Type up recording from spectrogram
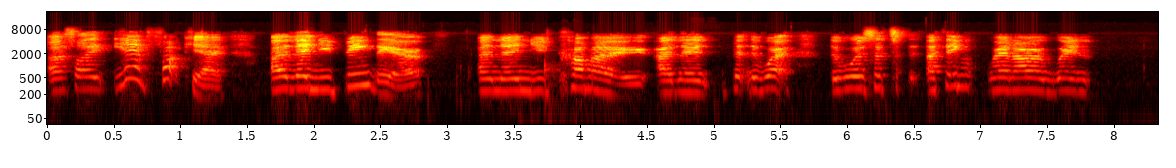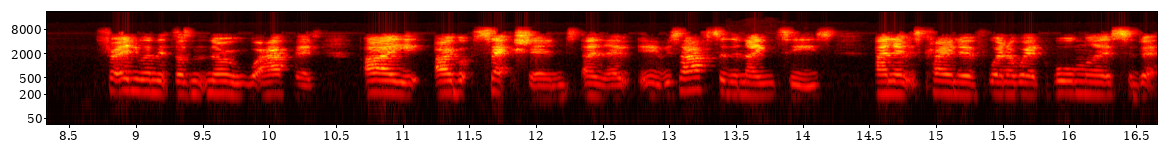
I was like, "Yeah, fuck yeah!" And then you'd be there, and then you'd come out, and then but there were there was a t- I think when I went. For anyone that doesn't know what happened, I I got sectioned, and it, it was after the nineties, and it was kind of when I went homeless a bit.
